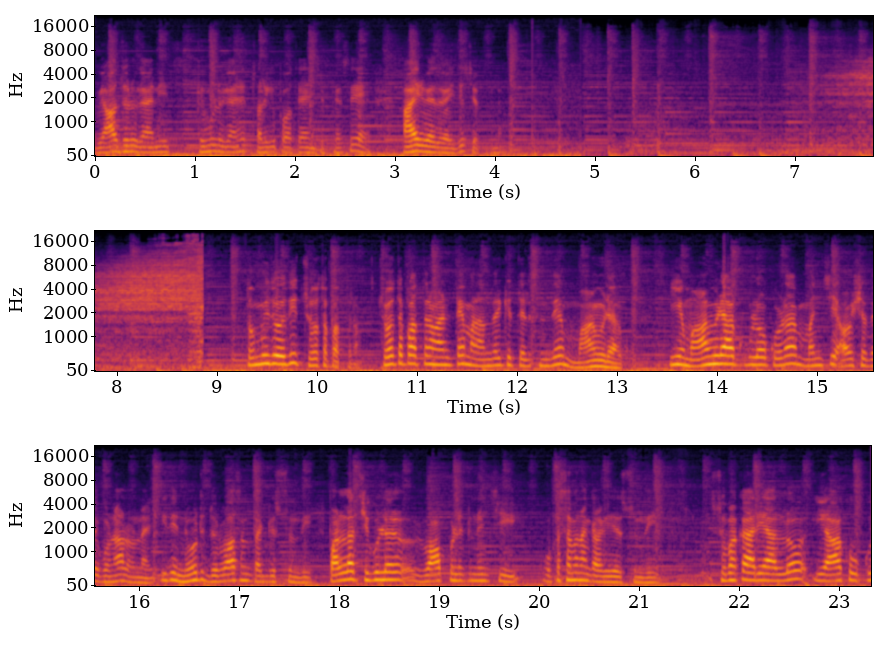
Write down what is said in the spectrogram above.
వ్యాధులు కానీ తిములు కానీ తొలగిపోతాయని చెప్పేసి ఆయుర్వేద వైద్యులు చెప్తున్నారు. తొమ్మిదోది చూతపత్రం. చూతపత్రం అంటే మనందరికీ తెలిసిందే మామిడాకు. ఈ మామిడాకులో కూడా మంచి ఔషధ గుణాలు ఉన్నాయి. ఇది నోటి దుర్వాసన తగ్గిస్తుంది. పళ్ళ చిగుళ్ళ వాపులకి నుంచి ఉపశమనం కలిగజేస్తుంది. శుభకార్యాల్లో ఈ ఆకుకు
